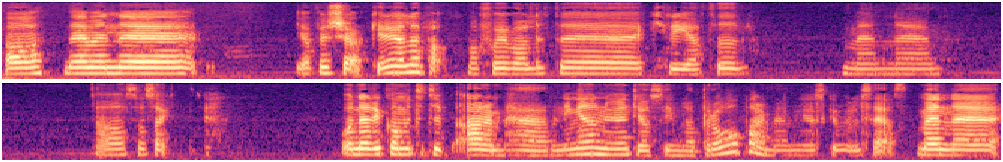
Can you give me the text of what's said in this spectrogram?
ja, nej men eh, jag försöker i alla fall. Man får ju vara lite kreativ. Men eh, ja, som sagt. Och när det kommer till typ armhävningar, nu är inte jag så himla bra på armhävningar ska väl sägas. Men eh,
